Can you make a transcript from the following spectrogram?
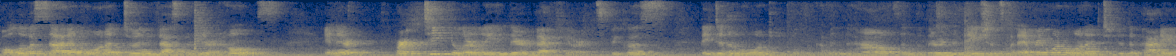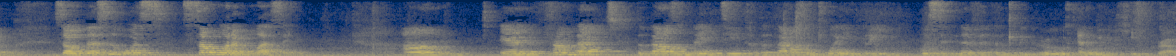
all of a sudden wanted to invest in their homes, in their, particularly in their backyards, because they didn't want people to come in the house and do their renovations, but everyone wanted to do the patio. So this was somewhat a blessing. Um, and from that 2019 to 2023, we significantly grew and we keep growing.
